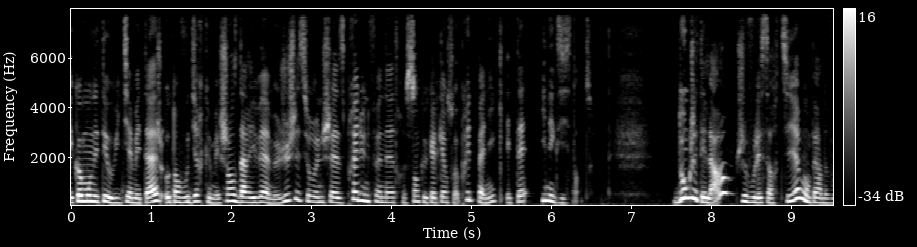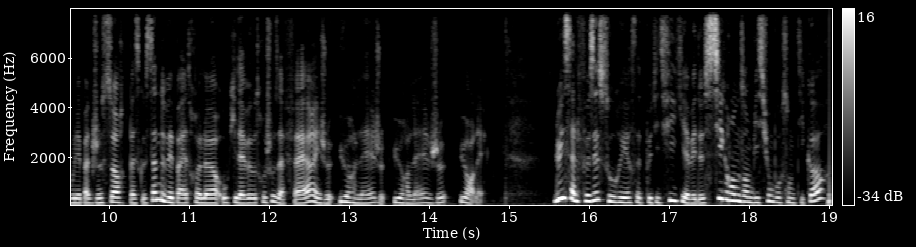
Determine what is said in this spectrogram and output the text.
Et comme on était au huitième étage, autant vous dire que mes chances d'arriver à me jucher sur une chaise près d'une fenêtre sans que quelqu'un soit pris de panique étaient inexistantes. Donc j'étais là, je voulais sortir, mon père ne voulait pas que je sorte parce que ça ne devait pas être l'heure ou qu'il avait autre chose à faire, et je hurlais, je hurlais, je hurlais. Lui, ça le faisait sourire, cette petite fille qui avait de si grandes ambitions pour son petit corps,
